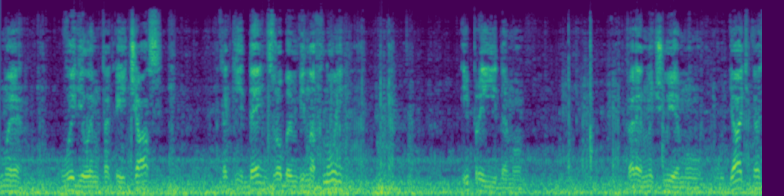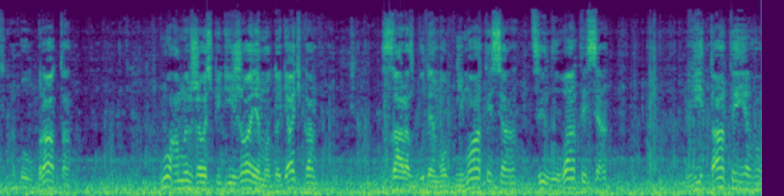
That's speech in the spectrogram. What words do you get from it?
ми виділимо такий час, такий день, зробимо вінахной і приїдемо. Переночуємо у дядька або у брата. Ну, а ми вже ось під'їжджаємо до дядька. Зараз будемо обніматися, цілуватися, вітати його.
